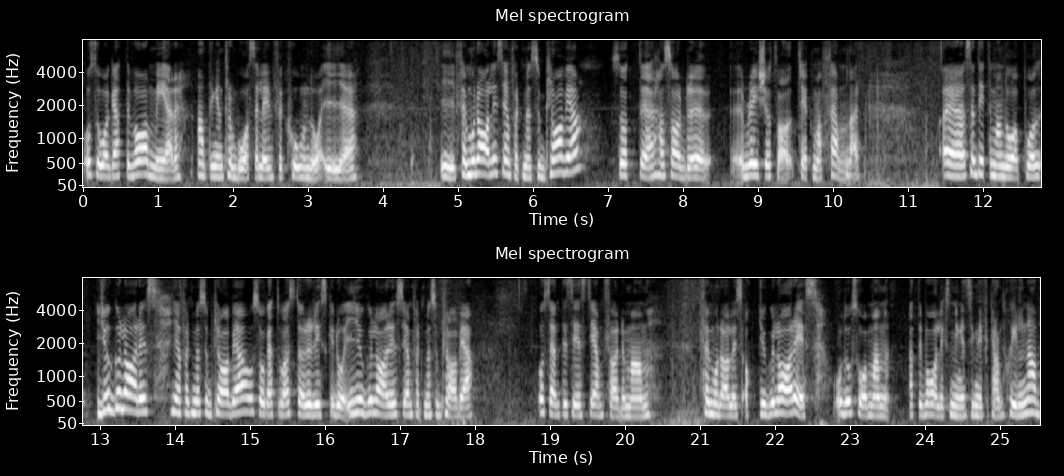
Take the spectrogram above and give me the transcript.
och såg att det var mer antingen trombos eller infektion då i, eh, i femoralis jämfört med subclavia. Så att eh, hazardratiot eh, var 3,5 där. Sen tittar man då på jugularis jämfört med subclavia och såg att det var större risker då i jugularis jämfört med subclavia. Och sen till sist jämförde man femoralis och jugularis och då såg man att det var liksom ingen signifikant skillnad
